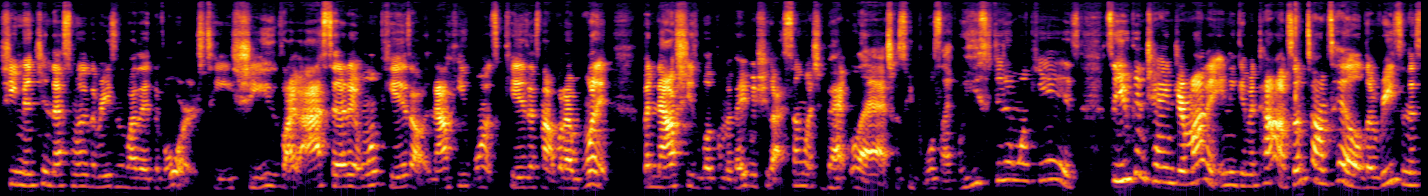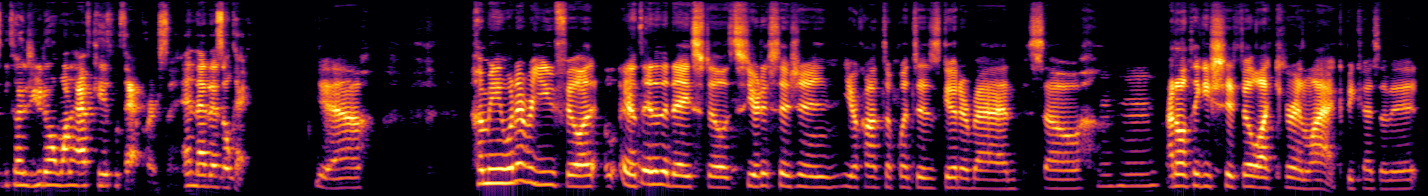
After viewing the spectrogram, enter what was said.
She mentioned that's one of the reasons why they divorced. He she's like, I said I didn't want kids. Now he wants kids. That's not what I wanted. But now she's welcoming a baby. She got so much backlash because people was like, Well, you still didn't want kids. So you can change your mind at any given time. Sometimes hell, the reason is because you don't want to have kids with that person. And that is okay. Yeah. I mean, whatever you feel, at the end of the day, still, it's your decision, your consequences, good or bad. So Mm-hmm. I don't think you should feel like you're in lack because of it.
